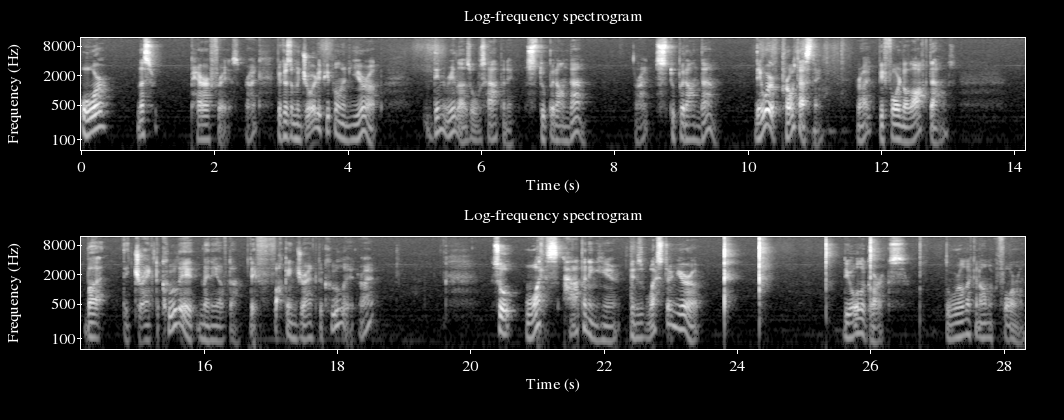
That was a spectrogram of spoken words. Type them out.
Or let's paraphrase, right? Because the majority of people in Europe didn't realize what was happening. Stupid on them, right? Stupid on them. They were protesting, right, before the lockdowns, but they drank the Kool-Aid. Many of them, they fucking drank the Kool-Aid, right? So what's happening here is Western Europe, the oligarchs, the World Economic Forum,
